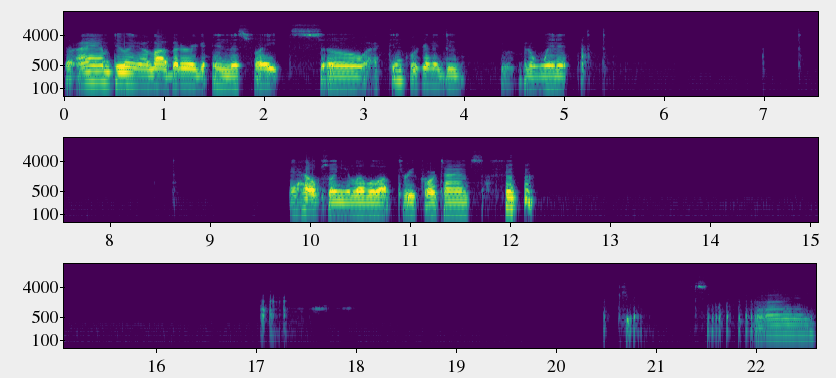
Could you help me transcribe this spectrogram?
But I am doing a lot better in this fight, so I think we're gonna do. We're gonna win it. It helps when you level up three, four times. okay, so nine.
